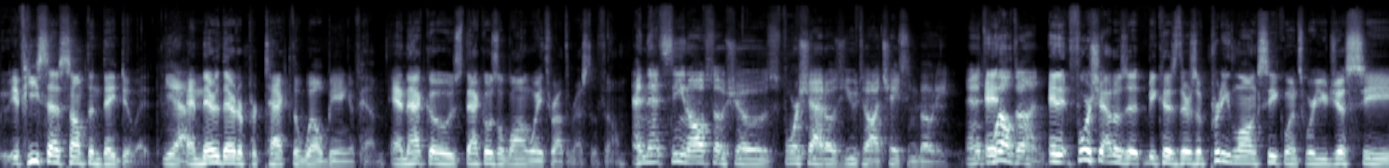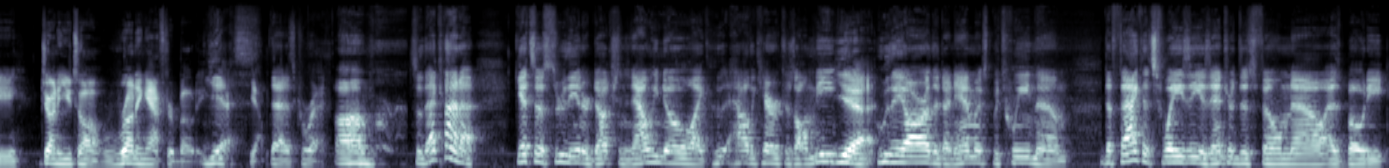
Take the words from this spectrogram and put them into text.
if he says something, they do it. Yeah. And they're there to protect the well-being of him, and that goes that goes a long way throughout the rest of the film. and that scene also shows foreshadows Utah chasing Bodhi, and it's And- well done. And it foreshadows it because there's a pretty long sequence where you just see Johnny Utah running after Bodhi. Yes, Yeah. that is correct. Um, so that kind of gets us through the introduction. Now we know like who, how the characters all meet, Yeah. who they are, the dynamics between them. The fact that Swayze has entered this film now as Bodhi,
